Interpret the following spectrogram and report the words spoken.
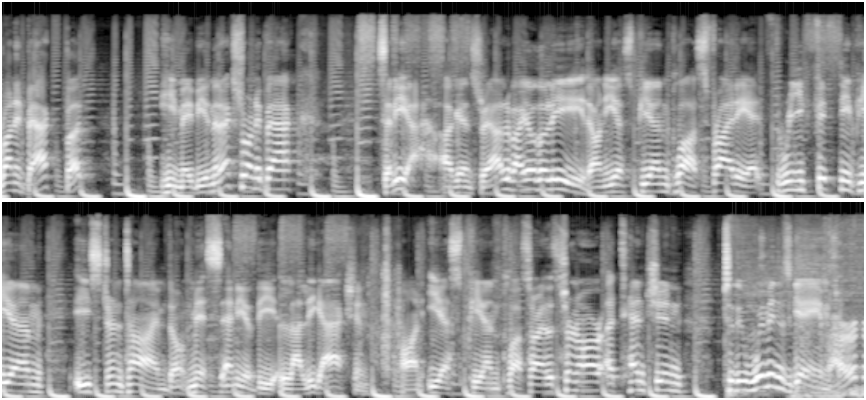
run it back, but he may be in the next run it back. Sevilla against Real Valladolid on ESPN Plus Friday at 3:50 p.m. Eastern Time. Don't miss any of the La Liga action on ESPN Plus. All right, let's turn our attention to the women's game. Herc,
